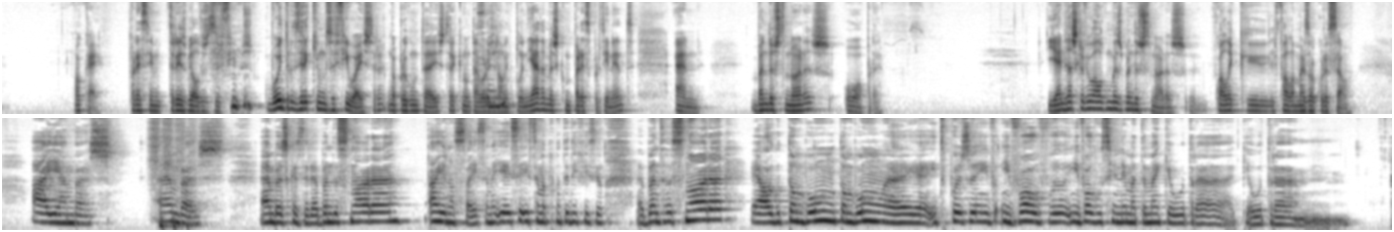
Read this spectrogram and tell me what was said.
Ok. Parecem-me três belos desafios. Vou introduzir aqui um desafio extra, uma pergunta extra que não estava Sim. originalmente planeada, mas que me parece pertinente. Anne, bandas sonoras ou ópera? E a Anne já escreveu algumas bandas sonoras. Qual é que lhe fala mais ao coração? Ai, ambas. Ambas. ambas, quer dizer, a banda sonora. Ai, eu não sei, isso é, uma, isso é- isso é uma pergunta difícil. A banda sonora é algo tão bom, tão bom, eh, e depois env- envolve, envolve o cinema também, que é outra, que é outra hum,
